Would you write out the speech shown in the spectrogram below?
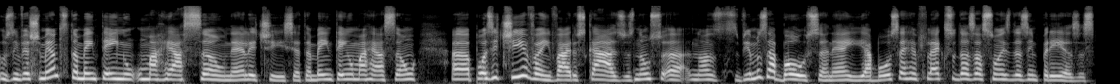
os investimentos também tenham uma reação, né, Letícia? Também tem uma reação uh, positiva em vários casos. Não, uh, nós vimos a Bolsa, né? E a Bolsa é reflexo das ações das empresas.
